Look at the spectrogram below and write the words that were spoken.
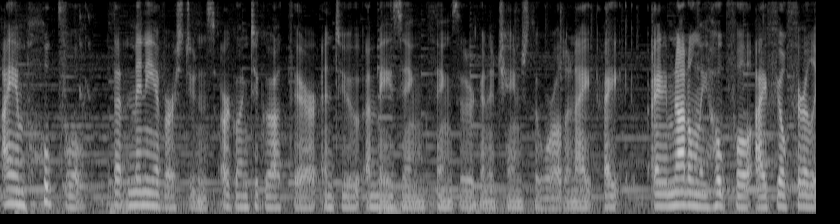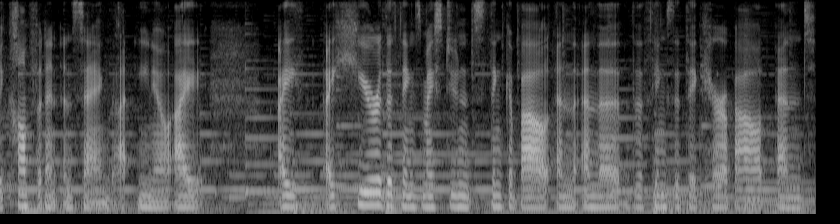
I am hopeful that many of our students are going to go out there and do amazing things that are going to change the world. And I, I, I am not only hopeful, I feel fairly confident in saying that. You know, I, I, I hear the things my students think about and, and the, the things that they care about. And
